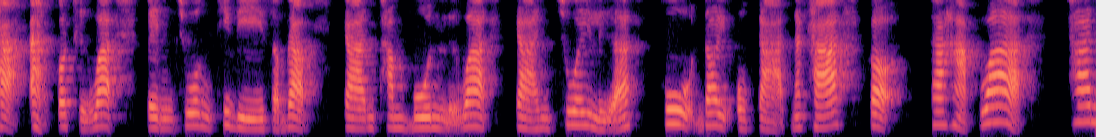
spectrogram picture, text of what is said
ค่ะอะ ก็ถือว่าเป็นช่วงที่ดีสำหรับการทำบุญหรือว่าการช่วยเหลือผู้ด้อยโอกาสนะคะ ก็ถ้าหากว่าท่าน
